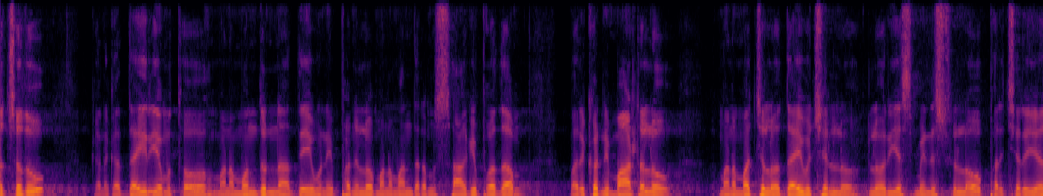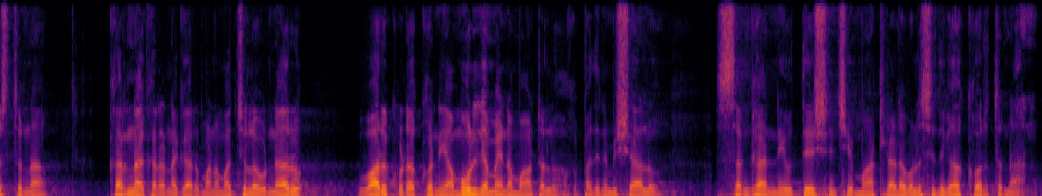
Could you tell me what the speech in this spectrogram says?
వచ్చదు కనుక ధైర్యంతో మన ముందున్న దేవుని పనిలో మనం అందరం సాగిపోదాం. మరికొన్ని మాటలు మన మధ్యలో దైవచనులు గ్లోరియస్ మినిస్ట్రీలో పరిచయం చేస్తున్న కరుణాకర్ అన్న గారు మన మధ్యలో ఉన్నారు. వారు కూడా కొన్ని అమూల్యమైన మాటలు ఒక పది నిమిషాలు సంఘాన్ని ఉద్దేశించి మాట్లాడవలసిందిగా కోరుతున్నాను.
